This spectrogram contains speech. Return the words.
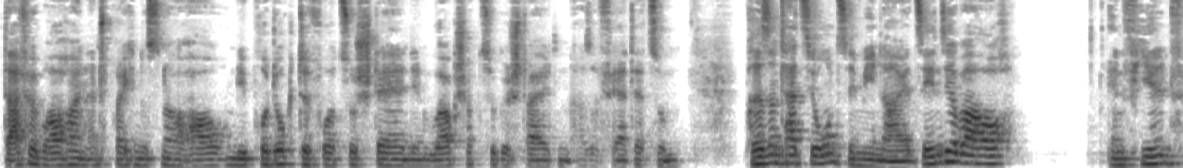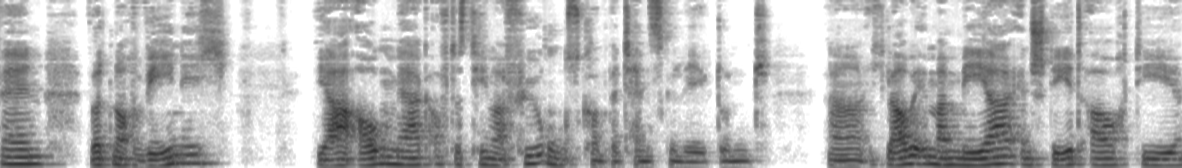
Dafür braucht er ein entsprechendes Know-how, um die Produkte vorzustellen, den Workshop zu gestalten. Also fährt er zum Präsentationsseminar. Jetzt sehen Sie aber auch, in vielen Fällen wird noch wenig ja, Augenmerk auf das Thema Führungskompetenz gelegt. Und äh, ich glaube, immer mehr entsteht auch die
